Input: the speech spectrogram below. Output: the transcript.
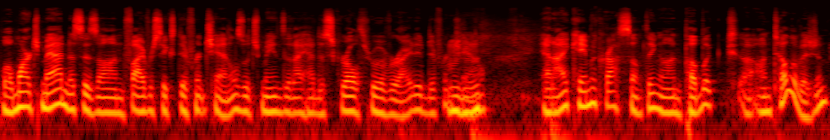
Well, March Madness is on five or six different channels, which means that I had to scroll through a variety of different channels. And I came across something on public uh, on television.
